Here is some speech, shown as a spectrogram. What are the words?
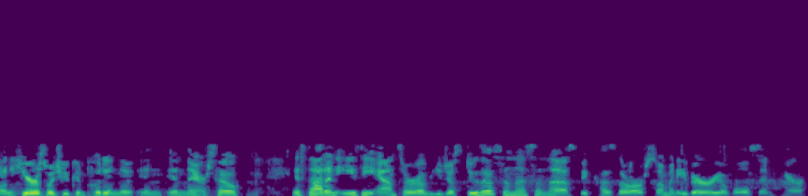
And here's what you can put in the, in, in there. So it's not an easy answer of you just do this and this and this because there are so many variables in here.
